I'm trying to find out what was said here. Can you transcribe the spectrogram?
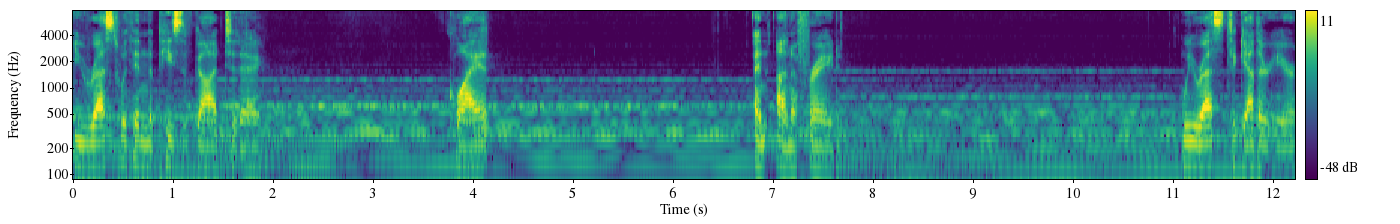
You rest within the peace of God today. Quiet and unafraid. We rest together here.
